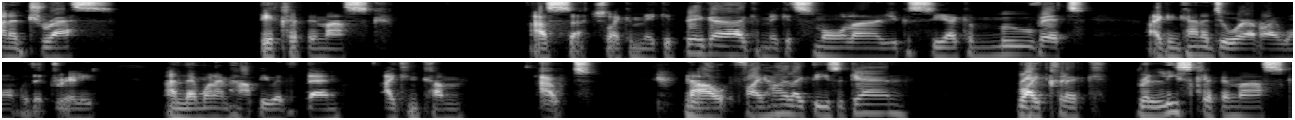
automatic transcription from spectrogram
and address the clipping mask as such. So I can make it bigger, I can make it smaller. You can see I can move it. I can kind of do whatever I want with it really. And then when I'm happy with it, then I can come out. Now, if I highlight these again, right click, release clipping mask,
